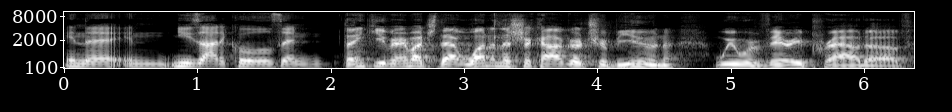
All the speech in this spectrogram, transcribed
in the in news articles and Thank you very much. That one in the Chicago Tribune we were very proud of.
